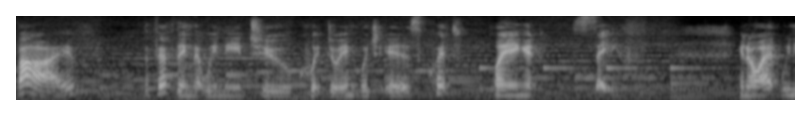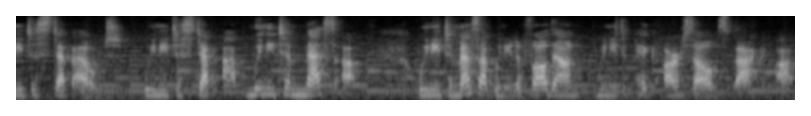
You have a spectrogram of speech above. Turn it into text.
five, the fifth thing that we need to quit doing, which is quit playing it safe. You know what? We need to step out. We need to step up. We need to mess up. We need to mess up. We need to fall down. We need to pick ourselves back up.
